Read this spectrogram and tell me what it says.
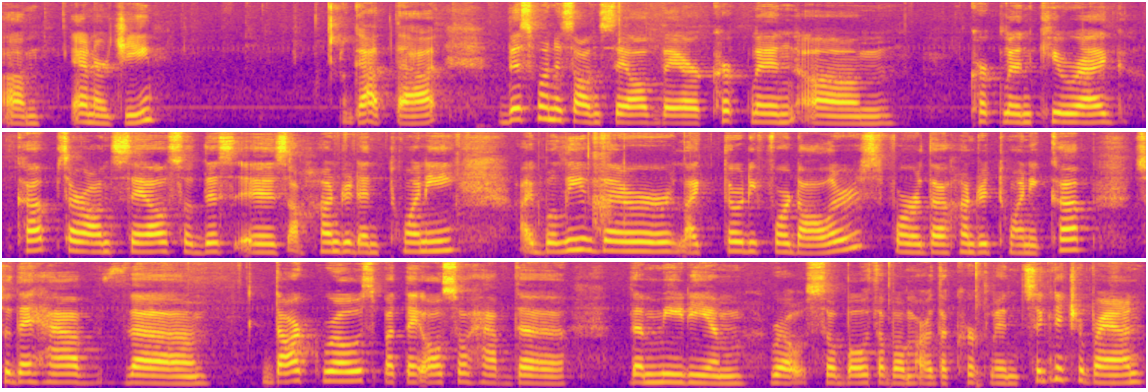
um, energy. Got that. This one is on sale. There Kirkland um, Kirkland Keurig cups are on sale. So this is 120 I believe they're like $34 for the 120 cup. So they have the dark roast but they also have the the medium roast. So both of them are the Kirkland signature brand.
